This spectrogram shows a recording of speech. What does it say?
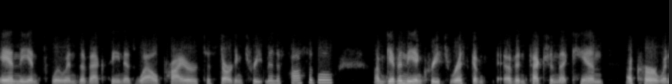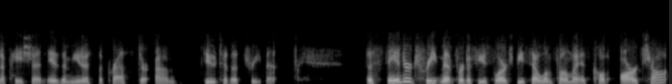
and the influenza vaccine as well prior to starting treatment if possible, um, given the increased risk of, of infection that can occur when a patient is immunosuppressed um, due to the treatment. The standard treatment for diffuse large B cell lymphoma is called R-CHOP,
